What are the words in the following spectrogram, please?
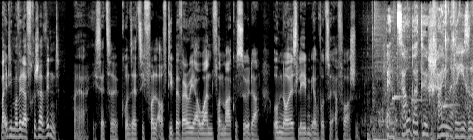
Mal endlich mal wieder frischer Wind. Naja, ich setze grundsätzlich voll auf die Bavaria One von Markus Söder, um neues Leben irgendwo zu erforschen. Entzauberte Scheinriesen.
